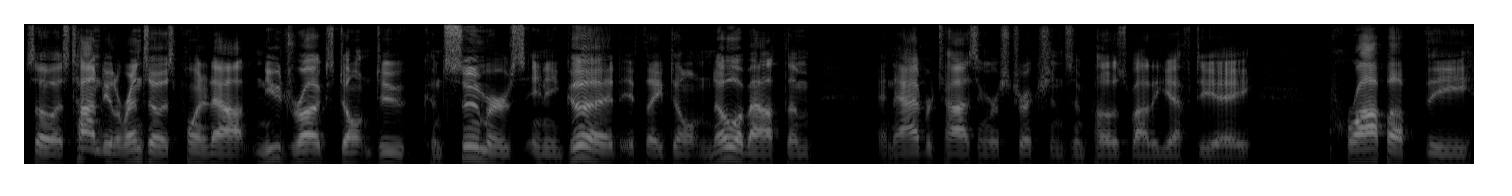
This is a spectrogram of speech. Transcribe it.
So, as Tom DiLorenzo has pointed out, new drugs don't do consumers any good if they don't know about them, and advertising restrictions imposed by the FDA prop up the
